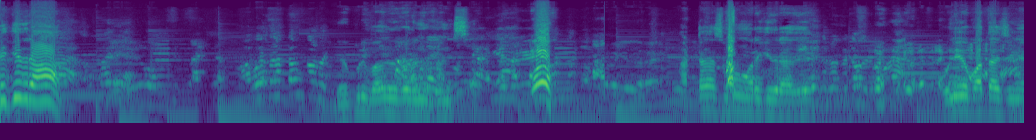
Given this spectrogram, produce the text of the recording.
நிக்குதுடா. எப்படி பாக்குது பாருங்க ஃப்ரெண்ட்ஸ் ஓ! அட்டகாசமும் உரைக்குதுடா அது. புளிய பார்த்தாச்சுங்க.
